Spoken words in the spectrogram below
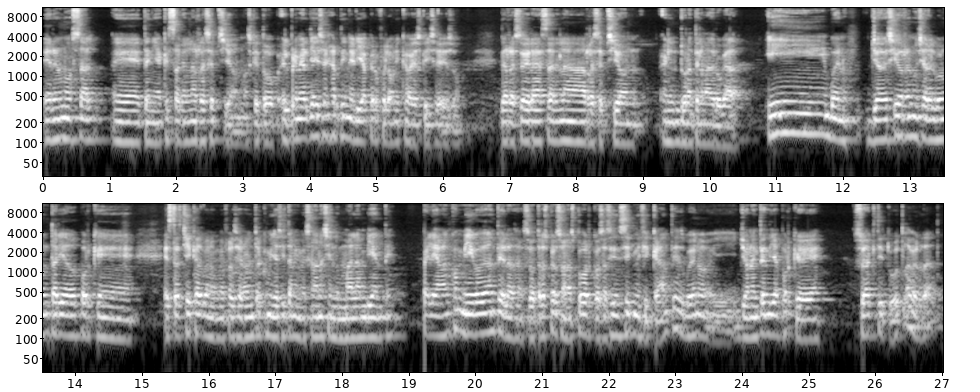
Era un hostal, eh, tenía que estar en la recepción más que todo. El primer día hice jardinería, pero fue la única vez que hice eso. De resto era estar en la recepción durante la madrugada. Y bueno, yo decido renunciar al voluntariado porque estas chicas, bueno, me falsearon entre comillas y también me estaban haciendo un mal ambiente. Peleaban conmigo delante de las otras personas por cosas insignificantes, bueno, y yo no entendía por qué su actitud, la verdad.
